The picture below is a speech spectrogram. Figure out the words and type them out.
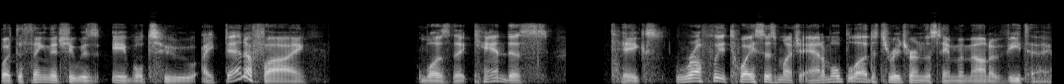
But the thing that she was able to identify was that Candace takes roughly twice as much animal blood to return the same amount of vitae.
